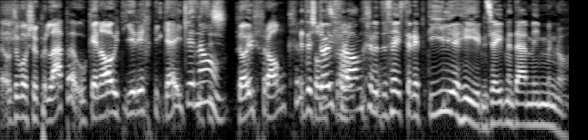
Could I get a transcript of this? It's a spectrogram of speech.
Und du willst überleben. Und genau in die Richtung geht's. Genau. Das ist tief verankert. Das ist tief verankert, das heisst Reptilienhirn, sagt man dem immer noch.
